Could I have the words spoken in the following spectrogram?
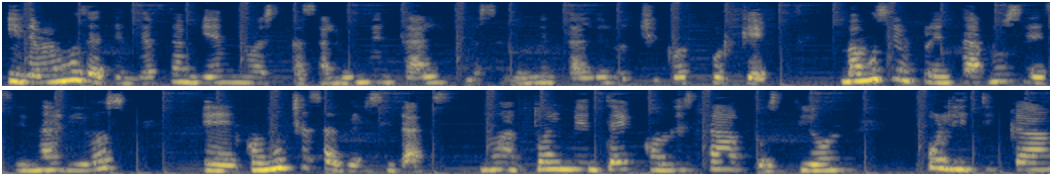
y debemos de atender también nuestra salud mental, la salud mental de los chicos, porque vamos a enfrentarnos a escenarios eh, con muchas adversidades. ¿no? Actualmente, con esta cuestión política,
